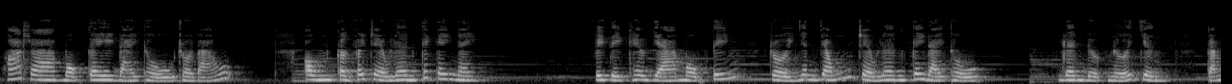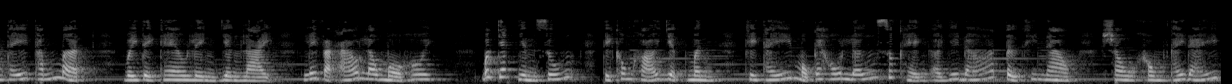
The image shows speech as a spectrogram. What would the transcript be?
hóa ra một cây đại thụ rồi bảo Ông cần phải trèo lên cái cây này. Vị tỳ kheo dạ một tiếng rồi nhanh chóng trèo lên cây đại thụ. Lên được nửa chừng, cảm thấy thấm mệt, vị tỳ kheo liền dừng lại, lấy vạt áo lau mồ hôi. Bất giác nhìn xuống thì không khỏi giật mình khi thấy một cái hố lớn xuất hiện ở dưới đó từ khi nào, sâu không thấy đáy.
